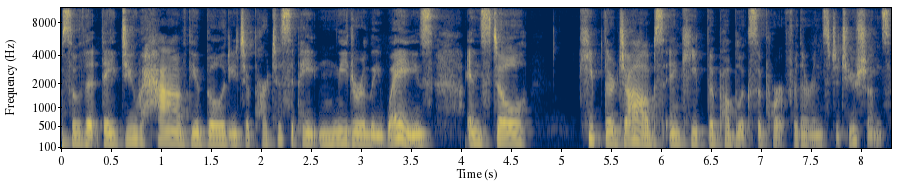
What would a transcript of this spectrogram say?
so that they do have the ability to participate in leaderly ways and still keep their jobs and keep the public support for their institutions.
